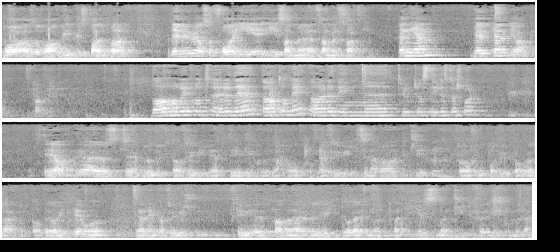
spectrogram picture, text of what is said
på altså, hva vil vi spare på. Det vil vi også få i, i samme, samme sak. Men igjen, Bjørken, ja. Da har vi fått høre det. Da, Tommy, da er det din uh, tur til å stille spørsmål. Ja, jeg er et produkt av frivillighet i din kommune. Jeg har holdt på med frivillighet siden jeg var litt liten. Fra fotballgruppa hvor jeg lærte at det var viktig. Og jeg tenker at frivilligheten da, er veldig viktig, og det er enorme verdier som den tilfører din kommune.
